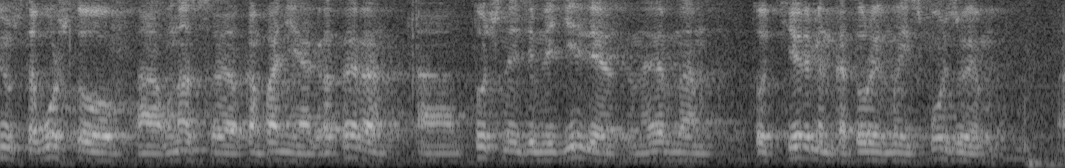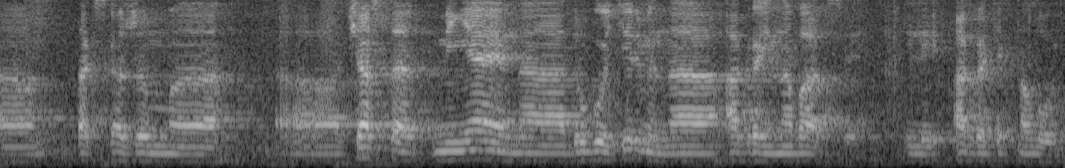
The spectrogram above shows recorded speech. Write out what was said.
Начну с того, что а, у нас в компании Агротера а, точное земледелие – это, наверное, тот термин, который мы используем, а, так скажем, а, а, часто меняя на другой термин, на агроинновации или агротехнологии.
